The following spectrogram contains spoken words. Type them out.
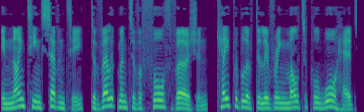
In 1970, development of a fourth version, capable of delivering multiple warheads,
